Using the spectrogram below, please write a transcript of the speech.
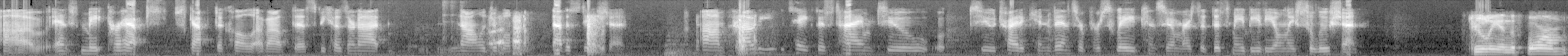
uh, and may, perhaps skeptical about this because they're not knowledgeable about devastation. Um, how do you take this time to to try to convince or persuade consumers that this may be the only solution? Julie, in the form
